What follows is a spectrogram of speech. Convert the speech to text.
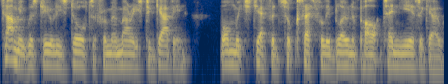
Tammy was Julie's daughter from her marriage to Gavin, one which Jeff had successfully blown apart 10 years ago,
